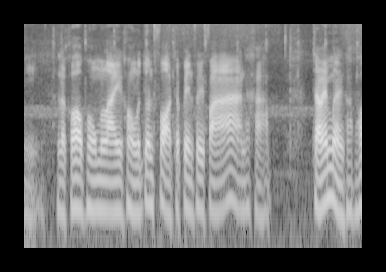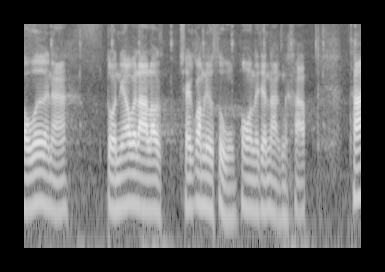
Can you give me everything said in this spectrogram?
นี่แล้วก็พวงมาลัยของรถยนต์ฟอร์ดจะเป็นไฟฟ้านะครับ จะไม่เหมือนกับ power นะ ตัวนี้เวลาเราใช้ความเร็วสูงพวงมาลัยจะหนักนะครับ ถ้า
